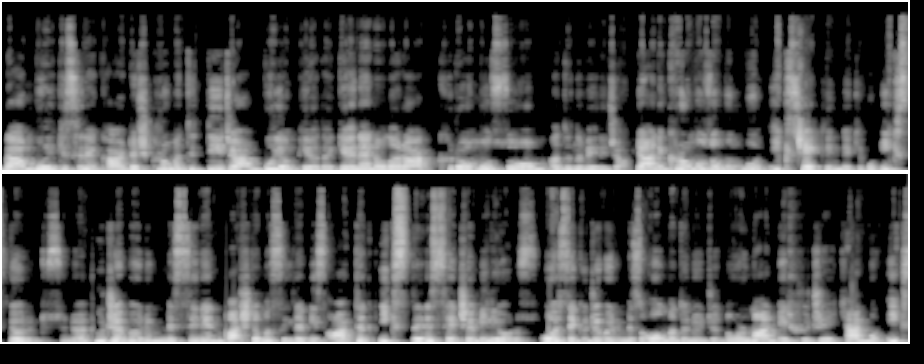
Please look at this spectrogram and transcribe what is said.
ben bu ikisine kardeş kromatit diyeceğim. Bu yapıya da genel olarak kromozom adını vereceğim. Yani kromozomun bu X şeklindeki bu X görüntüsünü hücre bölünmesinin başlamasıyla biz artık X'leri seçebiliyoruz. Oysa hücre bölünmesi olmadan önce normal bir hücreyken bu X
